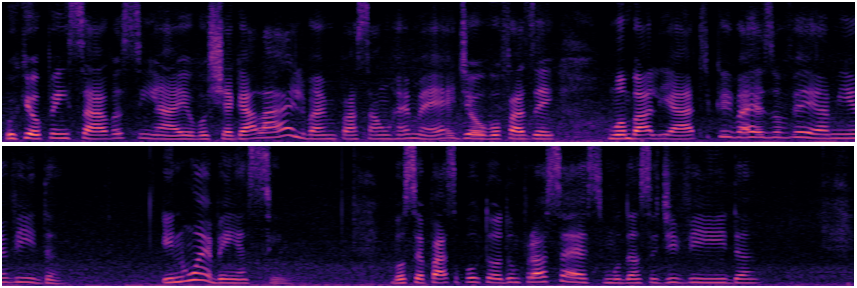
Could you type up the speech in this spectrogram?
Porque eu pensava assim, ah, eu vou chegar lá, ele vai me passar um remédio, eu vou fazer uma bariátrica e vai resolver a minha vida. E não é bem assim. Você passa por todo um processo, mudança de vida,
